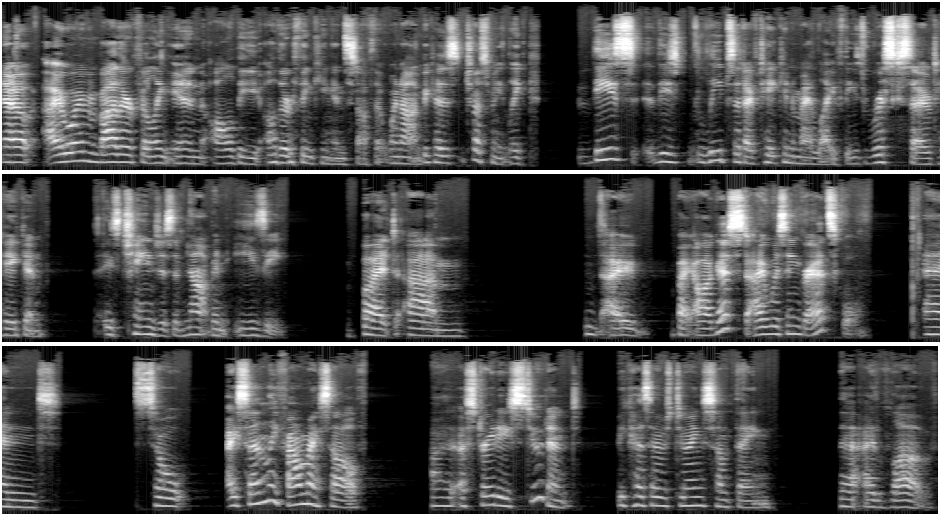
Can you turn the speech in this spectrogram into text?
now, I won't even bother filling in all the other thinking and stuff that went on because trust me, like these these leaps that I've taken in my life, these risks I've taken, these changes have not been easy. But um I by August I was in grad school. And so I suddenly found myself a, a straight A student because I was doing something that I love.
